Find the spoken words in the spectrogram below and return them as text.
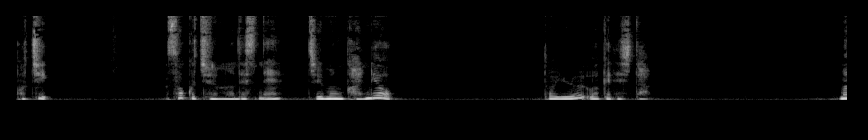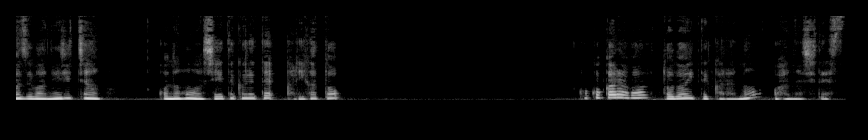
ポチ。即注文ですね。注文完了。というわけでした。まずはにじちゃん、この本教えてくれてありがとう。ここからは届いてからのお話です。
